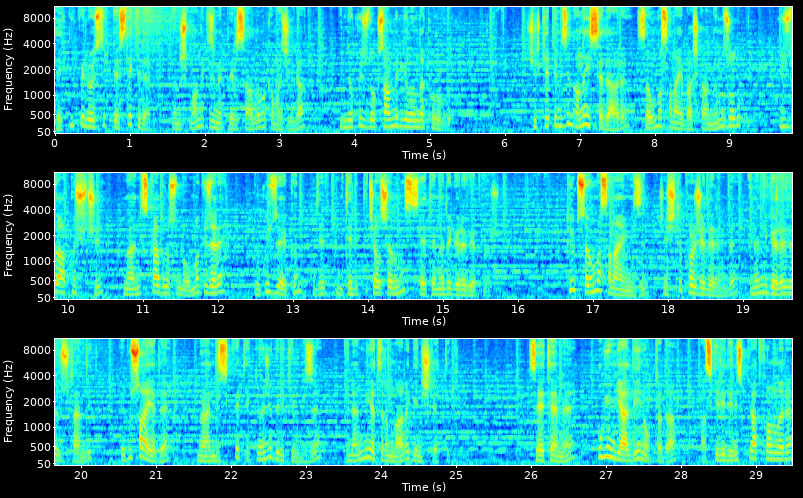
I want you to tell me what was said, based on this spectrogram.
teknik ve lojistik destek ile danışmanlık hizmetleri sağlamak amacıyla 1991 yılında kurulduk. Şirketimizin ana hissedarı Savunma Sanayi Başkanlığımız olup %63'ü mühendis kadrosunda olmak üzere 900'e yakın nitelikli çalışanımız STM'de görev yapıyor. Türk savunma sanayimizin çeşitli projelerinde önemli görevler üstlendik ve bu sayede mühendislik ve teknoloji birikimimizi önemli yatırımlarla genişlettik. STM, bugün geldiği noktada askeri deniz platformları,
